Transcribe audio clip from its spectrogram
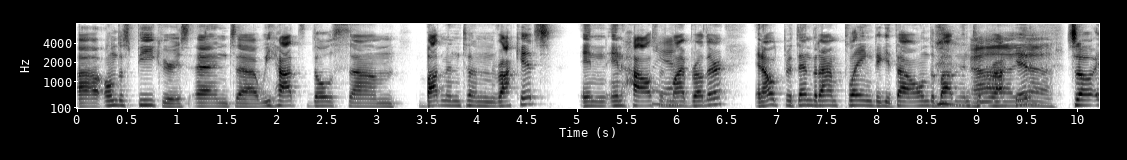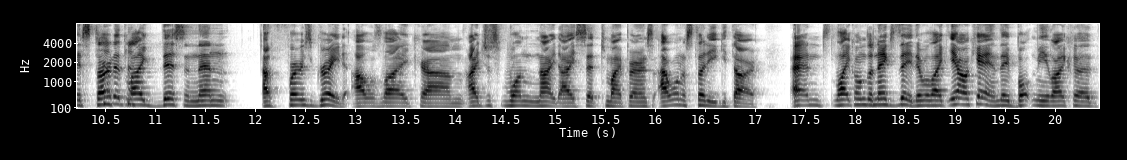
uh, on the speakers, and uh, we had those um, badminton rackets in in house Oh, with yeah. my brother. And I would pretend that I'm playing the guitar on the badminton Ah, racket. yeah. So it started like this, and then at first grade, I was like, um, I just one night I said to my parents, I want to study guitar, and like on the next day they were like, yeah, okay, and they bought me like a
